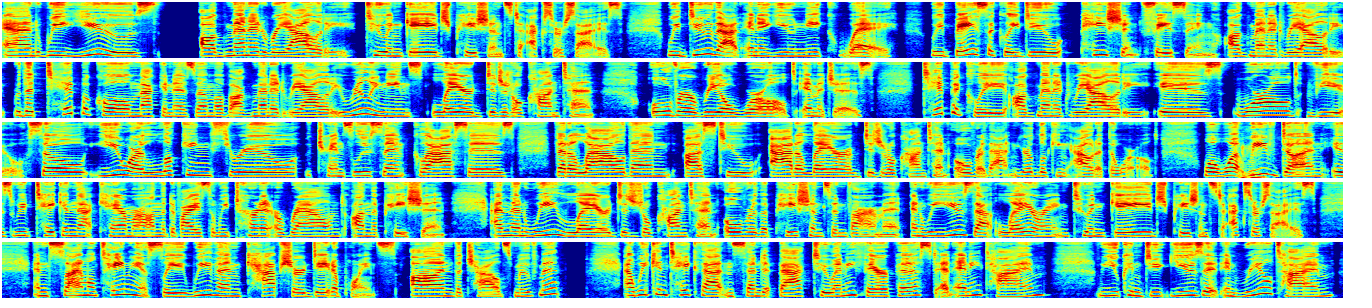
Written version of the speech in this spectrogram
And we use augmented reality to engage patients to exercise. We do that in a unique way. We basically do patient facing augmented reality, where the typical mechanism of augmented reality really means layered digital content over real world images typically augmented reality is world view. So you are looking through translucent glasses that allow then us to add a layer of digital content over that and you're looking out at the world. Well, what mm-hmm. we've done is we've taken that camera on the device and we turn it around on the patient. And then we layer digital content over the patient's environment. And we use that layering to engage patients to exercise. And simultaneously, we then capture data points on the child's movement. And we can take that and send it back to any therapist at any time. You can do, use it in real time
